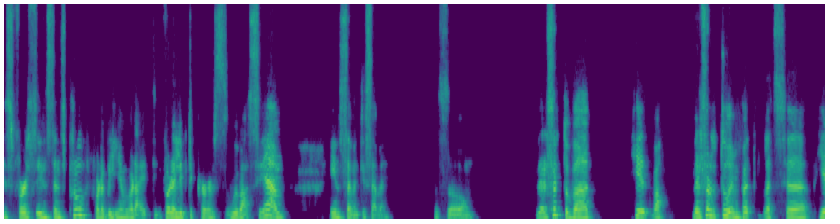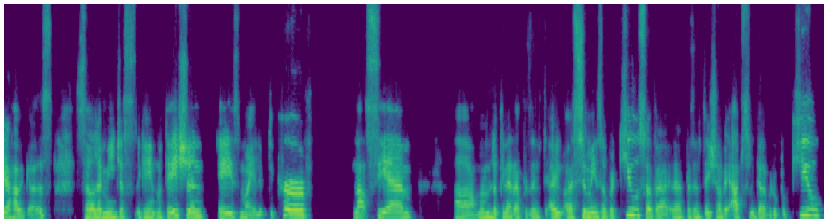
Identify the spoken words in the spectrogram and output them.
his first instance proof for a abelian variety for elliptic curves without CM in 77. so there's sort of a here, well, there's sort of two input. Let's uh, hear how it goes. So let me just again notation. A is my elliptic curve, not CM. Um, I'm looking at represent, I, assuming it's over Q, so I have a representation of the absolute Galois group of Q.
